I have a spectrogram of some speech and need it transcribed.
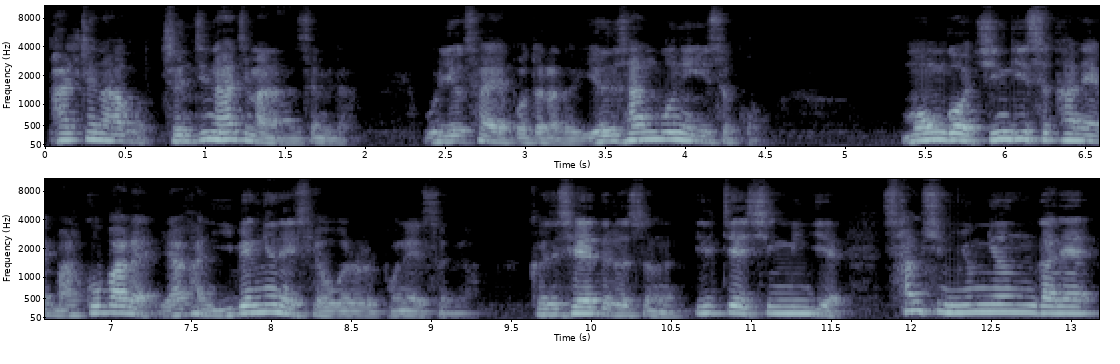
발전하고 전진하지만 않습니다. 우리 역사에 보더라도 연산군이 있었고 몽고 징기스칸의 말구발에 약 한 200년의 세월을 보냈으며 근세에 들어서는 일제 식민지에 36년간의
